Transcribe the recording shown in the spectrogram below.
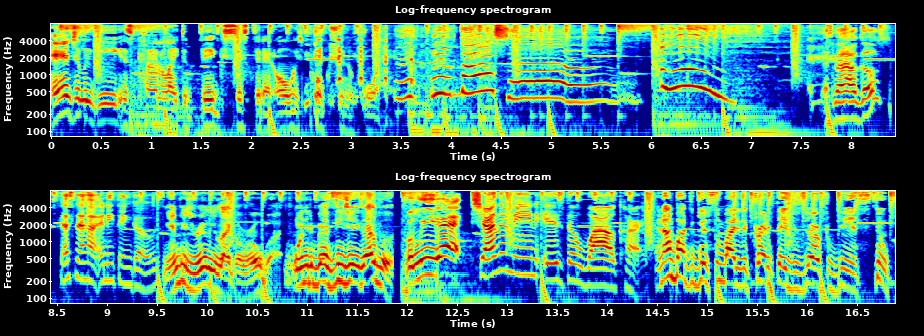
Angela Yee is kind of like the big sister that always pokes you in the forehead. That's not how it goes? That's not how anything goes. Yemi's really like a robot. One of the best DJs ever. Believe that. Charlemagne is the wild card. And I'm about to give somebody the credit they deserve for being stupid.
